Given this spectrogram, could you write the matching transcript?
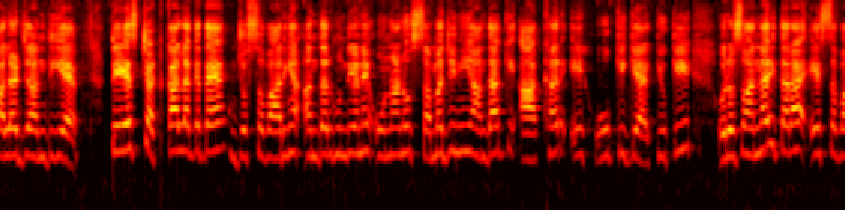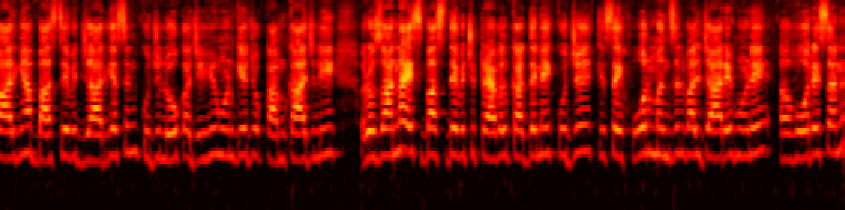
ਪਲਟ ਜਾਂਦੀ ਹੈ। ਤੇਜ਼ ਝਟਕਾ ਲੱਗਦਾ ਹੈ, ਜੋ ਸਵਾਰੀਆਂ ਅੰਦਰ ਹੁੰਦੀਆਂ ਨੇ, ਉਹਨਾਂ ਨੂੰ ਸਮਝ ਹੀ ਨਹੀਂ ਆਉਂਦਾ ਕਿ ਆਖਰ ਇਹ ਹੋ ਕੀ ਗਿਆ, ਕਿਉਂਕਿ ਰੋਜ਼ਾਨਾ ਦੀ ਤਰ੍ਹਾਂ ਇਹ ਸਵਾਰੀਆਂ ਬੱਸ ਦੇ ਵਿੱਚ ਜਾ ਰਹੀਆਂ ਸਨ। ਕੁਝ ਲੋਕ ਅਜਿਹੇ ਹੋਣਗੇ ਜੋ ਕੰਮਕਾਜ ਲਈ ਰੋਜ਼ਾਨਾ ਇਸ ਬੱਸ ਦੇ ਵਿੱਚ ਟਰੈਵਲ ਕਰਦੇ ਨੇ। ਕੁਝ ਕਿਸੇ ਹੋਰ ਮੰਜ਼ਿਲ ਵੱਲ ਜਾ ਰਹੇ ਹੋਣੇ ਹੋ ਰਹੇ ਸਨ,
